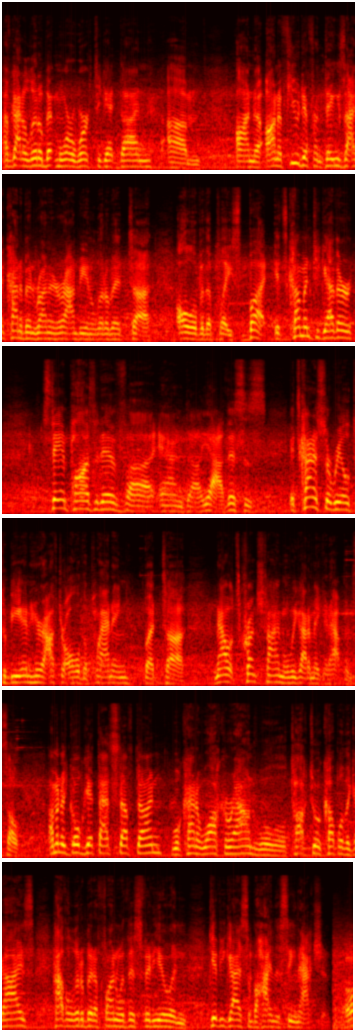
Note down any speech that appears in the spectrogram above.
I've got a little bit more work to get done. Um, on, on a few different things. I've kind of been running around being a little bit uh, all over the place, but it's coming together, staying positive, uh, and uh, yeah, this is, it's kind of surreal to be in here after all the planning, but uh, now it's crunch time and we got to make it happen. So I'm gonna go get that stuff done. We'll kind of walk around, we'll talk to a couple of the guys, have a little bit of fun with this video and give you guys some behind the scene action. Oh.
